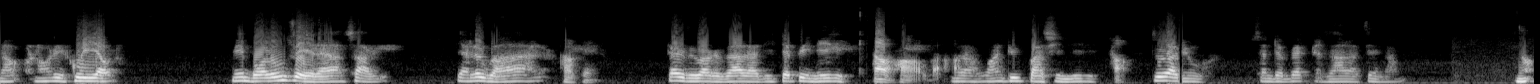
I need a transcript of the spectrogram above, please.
နောက်နောက်လေးကွင်းရောက်တာမင်းဘောလုံးဆယ်တာစပြီပြန်လုပ်ပါတဲ့ဟုတ်ကဲ့တိုက်သူကကစားတာဒီတက်ပိနေတွေဟုတ်ဟုတ်ပါဟာ1 2ပါရှင်နေတွေဟုတ်သူကမျိုးစင်တာဘက်ကစားတာသင်တာနော်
